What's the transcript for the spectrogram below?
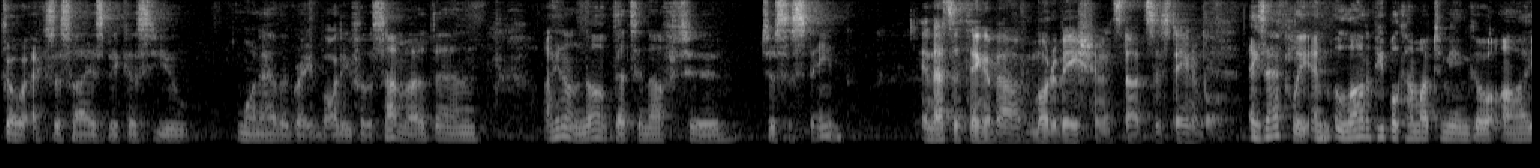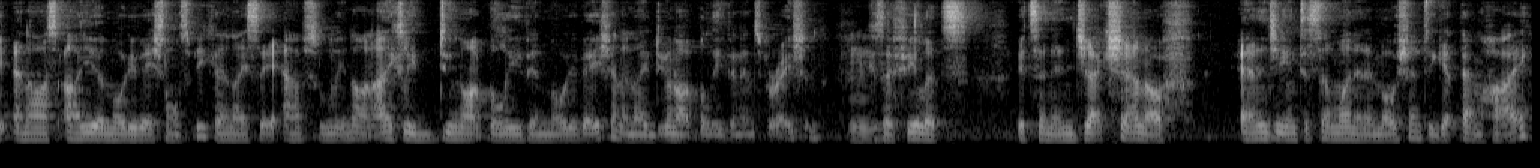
go exercise because you want to have a great body for the summer, then I don't know if that's enough to to sustain. And that's the thing about motivation, it's not sustainable. Exactly. And a lot of people come up to me and go, I and ask, Are you a motivational speaker? And I say, Absolutely not. I actually do not believe in motivation and I do not believe in inspiration because mm. I feel it's it's an injection of energy into someone and emotion to get them high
